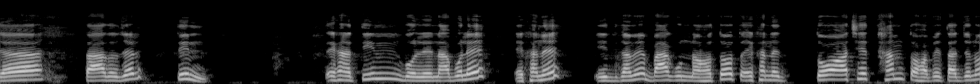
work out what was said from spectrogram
যা তা দোজের তিন। এখানে তিন বলে না বলে এখানে ঈদগামে বা গুন্না হতো। তো এখানে ত আছে, থামতে হবে। তার জন্য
